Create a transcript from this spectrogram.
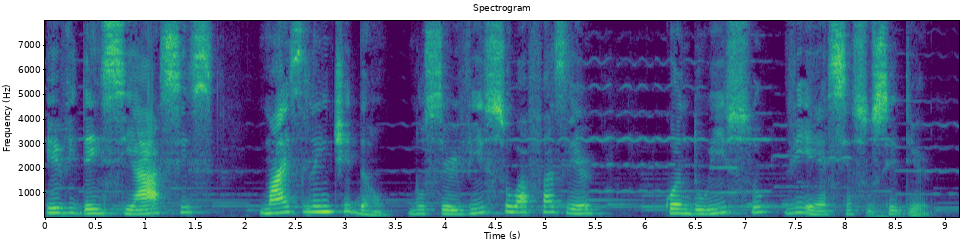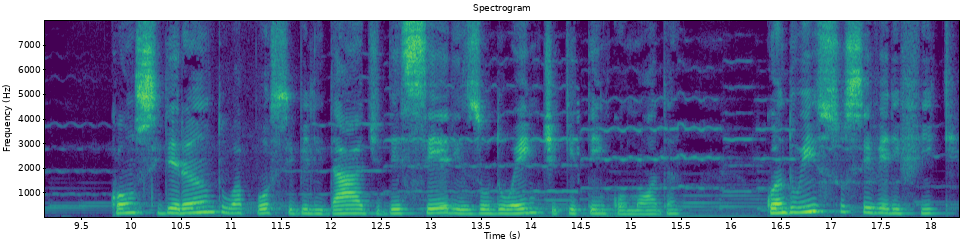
evidenciasses mais lentidão no serviço a fazer quando isso viesse a suceder. Considerando a possibilidade de seres o doente que te incomoda, quando isso se verifique,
